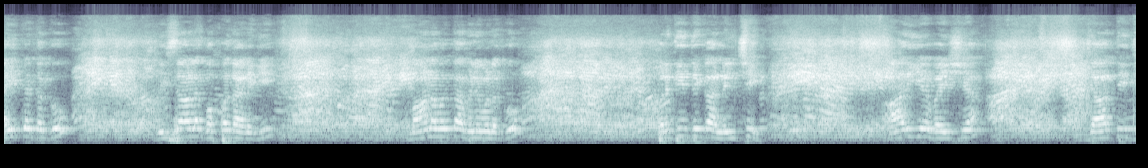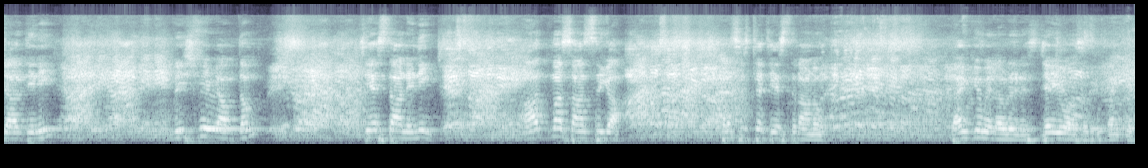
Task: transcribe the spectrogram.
ఐక్యతకు విశాల గొప్పదానికి మానవతా విలువలకు ప్రతీతిగా నిలిచి ఆర్య వైశ్య జాతి జాతిని విశ్వవ్యాప్తం చేస్తానని ఆత్మసాక్షిగా ప్రతిష్ట చేస్తున్నాను థ్యాంక్ యూ మై లవ్ జై వాసవి థ్యాంక్ యూ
